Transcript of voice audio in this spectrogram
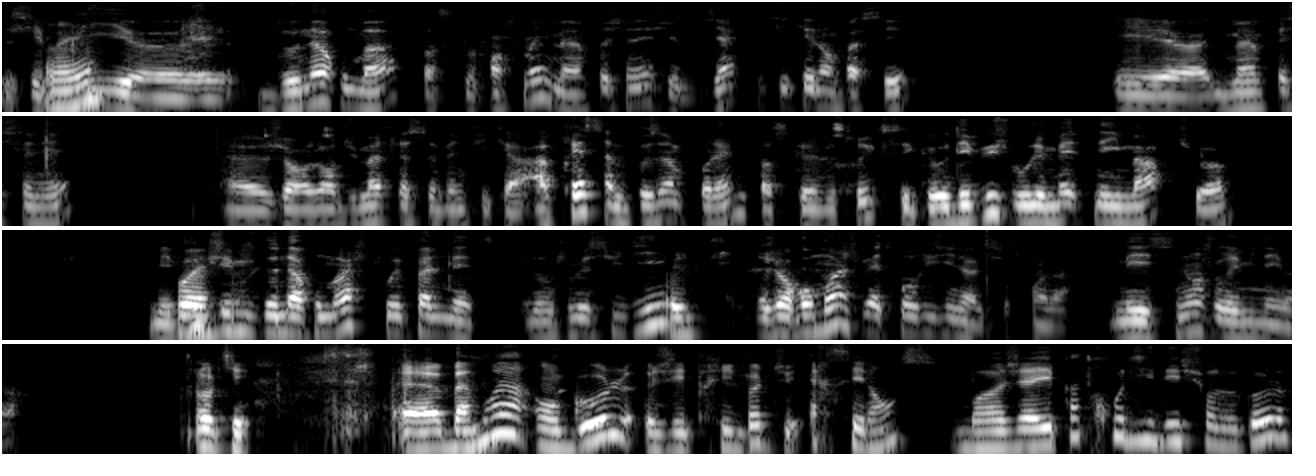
J'ai Ouais. pris euh, Donnarumma parce que franchement, il m'a impressionné. J'ai bien critiqué l'an passé et euh, il m'a impressionné. euh, genre lors du match face à Benfica. Après, ça me posait un problème parce que le truc, c'est qu'au début, je voulais mettre Neymar, tu vois. Mais vu Ouais. que j'ai mis Donnarumma, je pouvais pas le mettre. Donc je me suis dit, Oui. genre au moins, je vais être original sur ce point-là. Mais sinon, j'aurais mis Neymar. Ok. Euh, bah moi, en goal, j'ai pris le goal du RC Lens. Bon, j'avais pas trop d'idées sur le goal.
